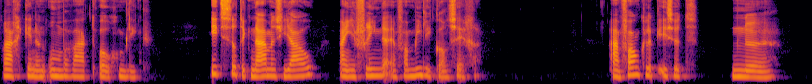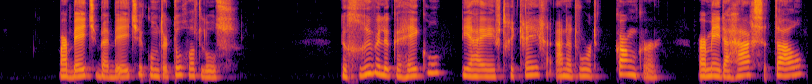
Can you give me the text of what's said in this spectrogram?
Vraag ik in een onbewaakt ogenblik. Iets dat ik namens jou aan je vrienden en familie kan zeggen. Aanvankelijk is het nee. Maar beetje bij beetje komt er toch wat los. De gruwelijke hekel die hij heeft gekregen aan het woord kanker, waarmee de Haagse taal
